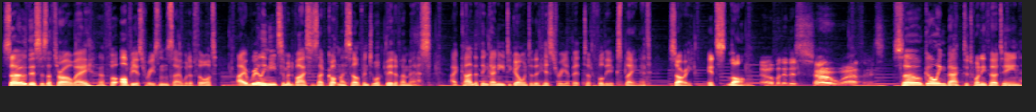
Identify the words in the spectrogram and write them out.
So, this is a throwaway, uh, for obvious reasons, I would have thought. I really need some advice as I've got myself into a bit of a mess. I kinda think I need to go into the history a bit to fully explain it. Sorry, it's long. Oh, but it is so worth it. So, going back to 2013,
